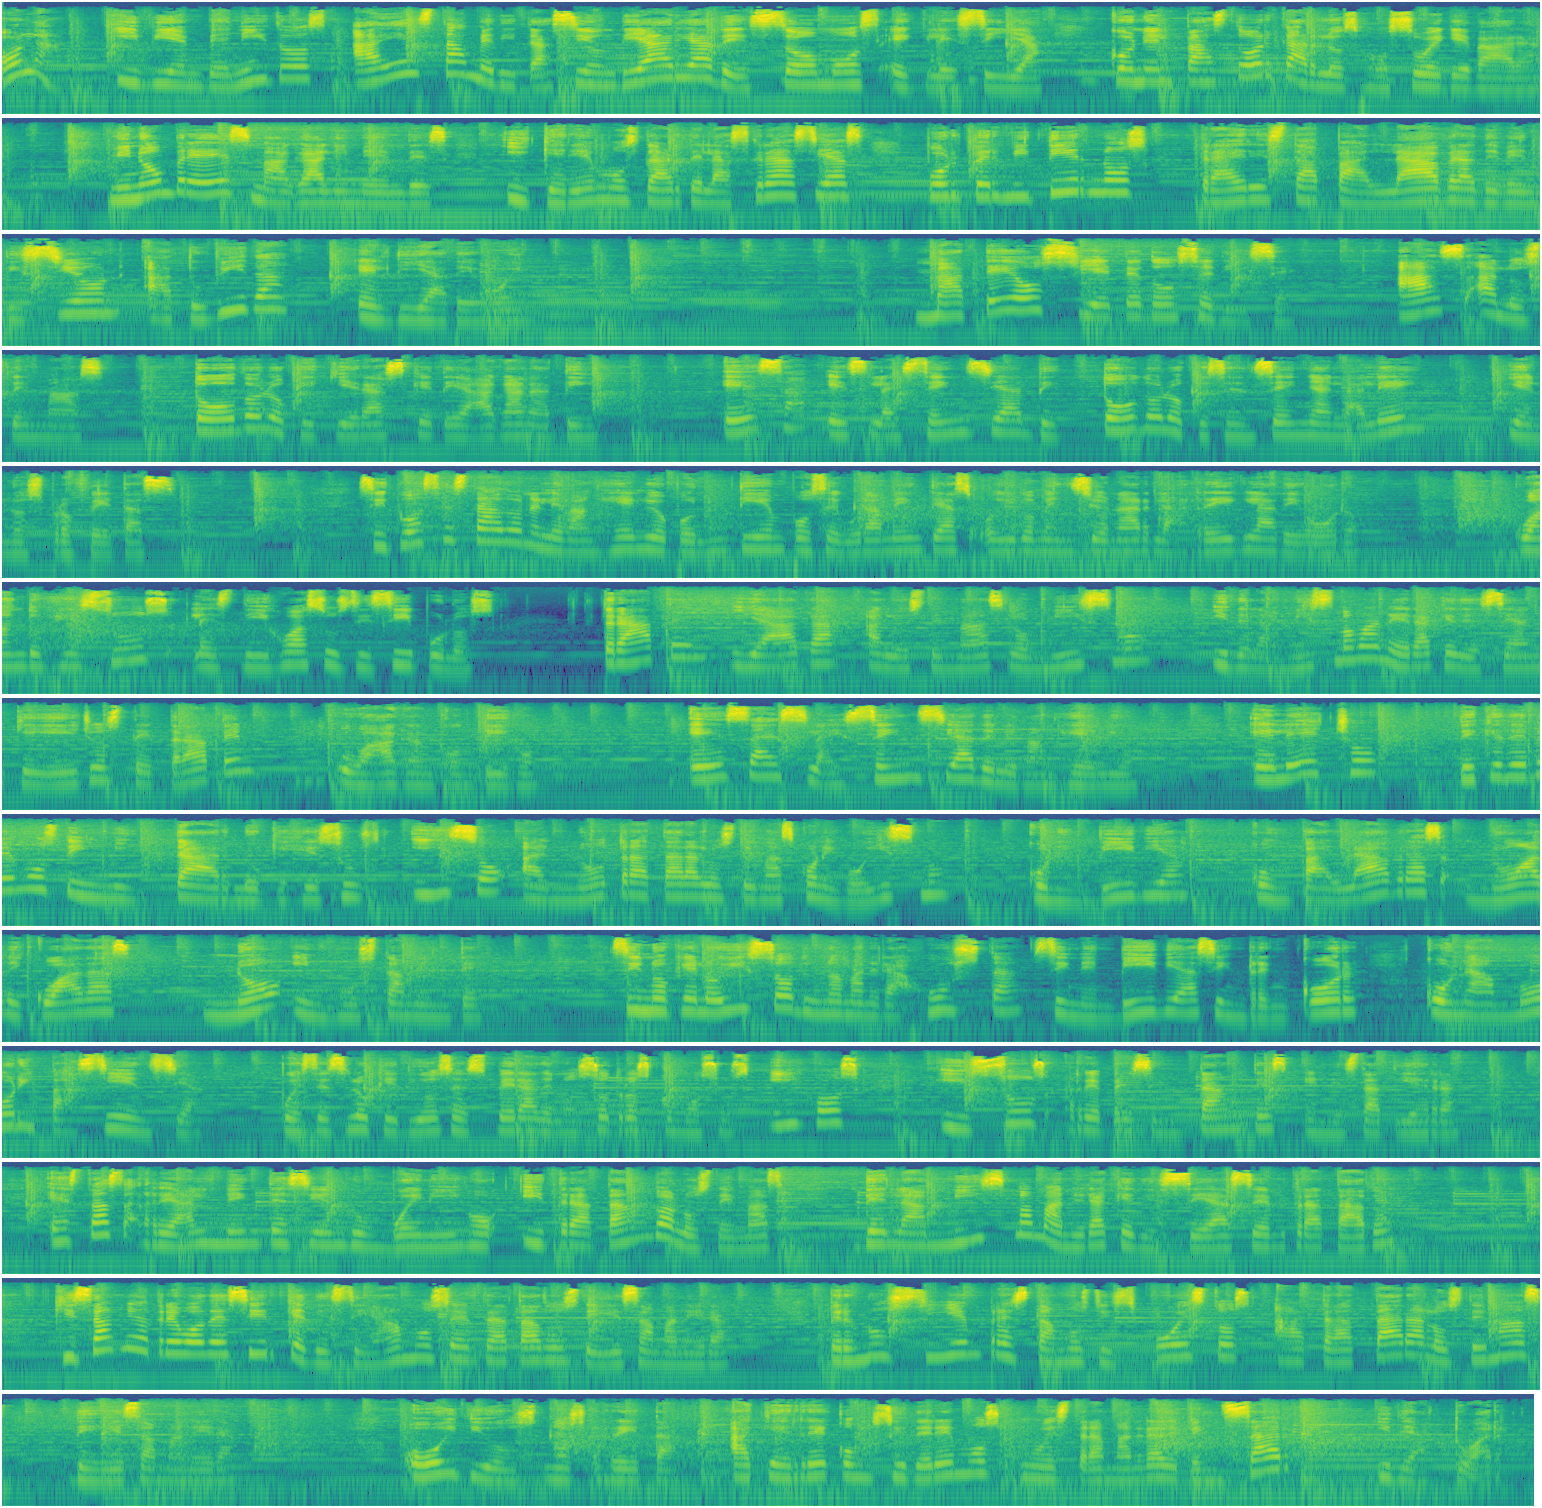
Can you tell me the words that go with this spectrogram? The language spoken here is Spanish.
Hola y bienvenidos a esta meditación diaria de Somos Iglesia con el pastor Carlos Josué Guevara. Mi nombre es Magali Méndez y queremos darte las gracias por permitirnos traer esta palabra de bendición a tu vida el día de hoy. Mateo 7:12 dice, Haz a los demás todo lo que quieras que te hagan a ti esa es la esencia de todo lo que se enseña en la ley y en los profetas. Si tú has estado en el Evangelio por un tiempo, seguramente has oído mencionar la regla de oro. Cuando Jesús les dijo a sus discípulos, traten y haga a los demás lo mismo y de la misma manera que desean que ellos te traten o hagan contigo. Esa es la esencia del Evangelio el hecho de que debemos de imitar lo que Jesús hizo al no tratar a los demás con egoísmo, con envidia, con palabras no adecuadas, no injustamente, sino que lo hizo de una manera justa, sin envidia, sin rencor, con amor y paciencia, pues es lo que Dios espera de nosotros como sus hijos y sus representantes en esta tierra. ¿Estás realmente siendo un buen hijo y tratando a los demás de la misma manera que deseas ser tratado? Quizá me atrevo a decir que deseamos ser tratados de esa manera, pero no siempre estamos dispuestos a tratar a los demás de esa manera. Hoy Dios nos reta a que reconsideremos nuestra manera de pensar y de actuar.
